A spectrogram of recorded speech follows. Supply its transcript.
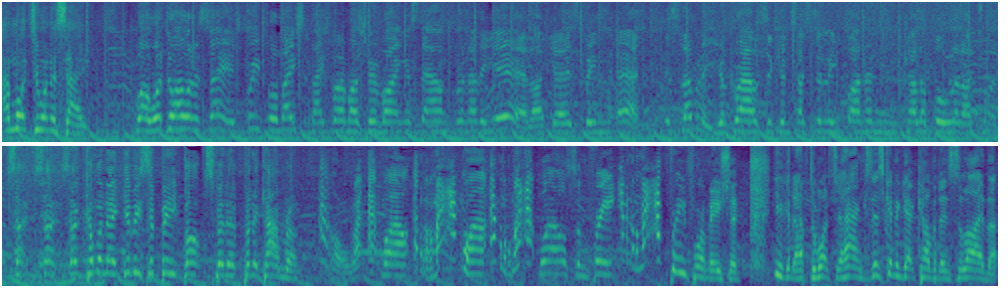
And what do you want to say? Well, what do I want to say? It's Freeformation. Thanks very much for inviting us down for another year. Like uh, it's been, yeah, it's lovely. Your crowds are consistently fun and colourful, and I try to. So, so, so come on then, give me some beatbox for the for the camera. Well, some free, free formation. You're gonna have to watch your hand because it's gonna get covered in saliva.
